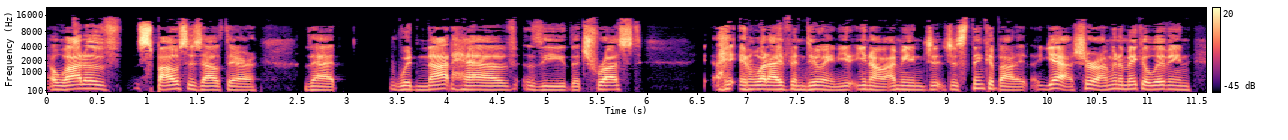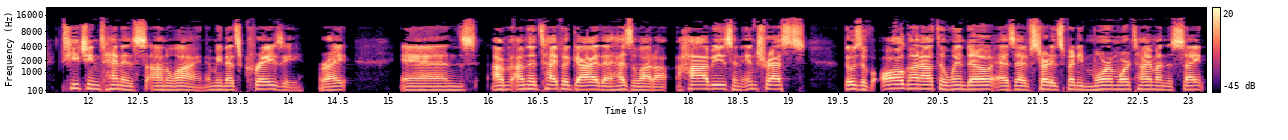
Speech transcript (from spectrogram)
a lot of spouses out there that would not have the the trust in what I've been doing. You, you know, I mean, j- just think about it. Yeah, sure, I'm going to make a living teaching tennis online. I mean, that's crazy, right? And I'm I'm the type of guy that has a lot of hobbies and interests. Those have all gone out the window as I've started spending more and more time on the site.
